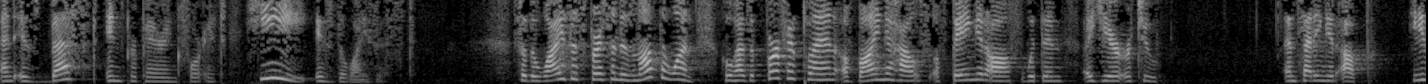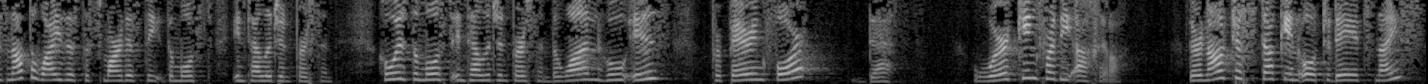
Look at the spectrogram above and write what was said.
and is best in preparing for it. He is the wisest. So the wisest person is not the one who has a perfect plan of buying a house, of paying it off within a year or two and setting it up. He is not the wisest, the smartest, the, the most intelligent person. Who is the most intelligent person? The one who is preparing for death. Working for the akhirah. They're not just stuck in, oh, today it's nice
